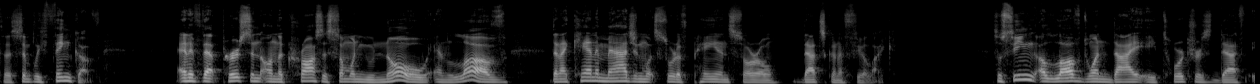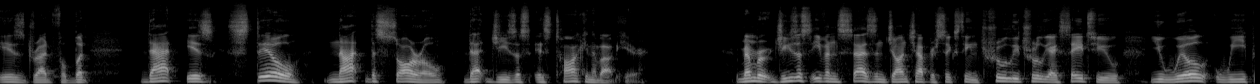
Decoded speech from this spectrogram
to simply think of. And if that person on the cross is someone you know and love, then I can't imagine what sort of pain and sorrow that's going to feel like. So, seeing a loved one die a torturous death is dreadful, but that is still not the sorrow that Jesus is talking about here. Remember, Jesus even says in John chapter 16, Truly, truly, I say to you, you will weep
